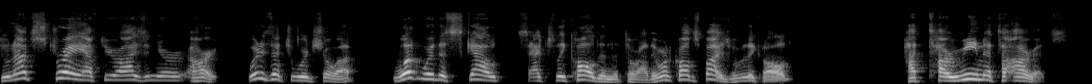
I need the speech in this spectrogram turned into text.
do not stray after your eyes and your heart. Where does that word show up? What were the scouts actually called in the Torah? They weren't called spies. What were they called? Hatarim et haaretz.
